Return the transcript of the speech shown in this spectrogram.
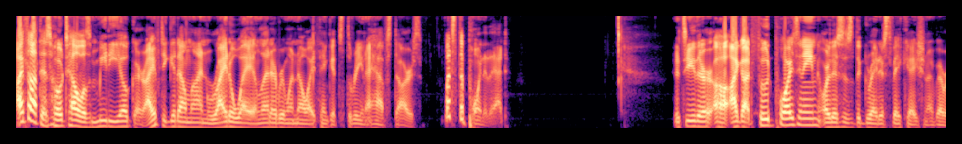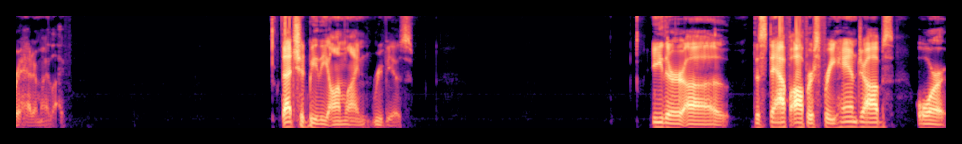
I thought this hotel was mediocre. I have to get online right away and let everyone know I think it's three and a half stars. What's the point of that? It's either uh, I got food poisoning or this is the greatest vacation I've ever had in my life. That should be the online reviews. Either uh, the staff offers free hand jobs or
